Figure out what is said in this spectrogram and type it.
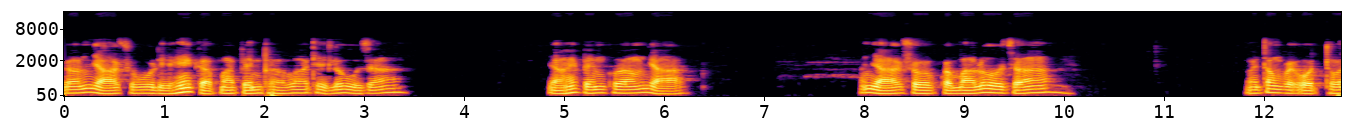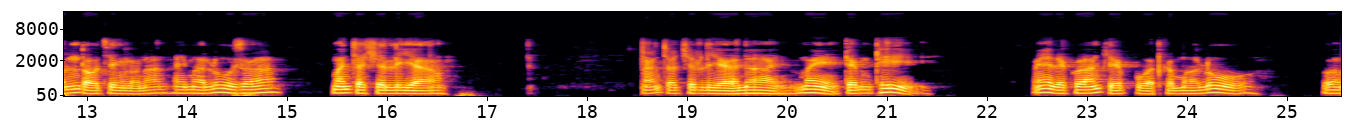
ความอยากสูดีให้กลับมาเป็นภาวะที่รู้ซะอยากให้เป็นความอยาก มันอยากสูบกลับมารู้ซะไม่ต้องไปอดทนต่อจริงเหล่านั้น ให้มารู้ซะมันจะเฉลี่ยมันจะเฉลี่ยได้ไม่เต็มที่ แม้แต่ความเจ็บปวดกับมาลู่ความ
